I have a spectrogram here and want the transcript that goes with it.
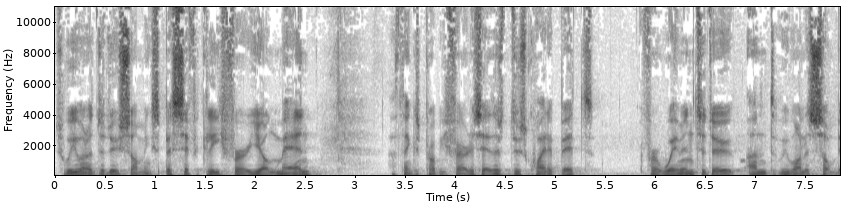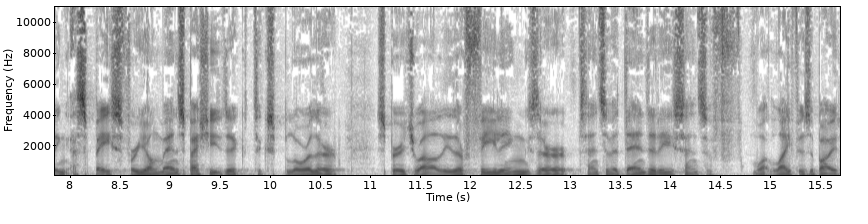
So we wanted to do something specifically for young men. I think it's probably fair to say there's, there's quite a bit for women to do, and we wanted something, a space for young men, especially to, to explore their spirituality, their feelings, their sense of identity, sense of what life is about,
